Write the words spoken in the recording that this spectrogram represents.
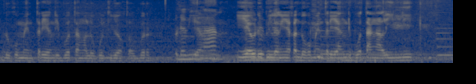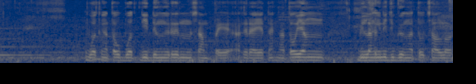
dokumenter yang dibuat tanggal 23 Oktober. Udah yang bilang. iya Tadi udah bilang ya kan dokumenter yang dibuat tanggal ini. Buat nggak tahu buat didengerin sampai akhir ayatnya. Nggak tahu yang bilang ini juga nggak tahu calon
